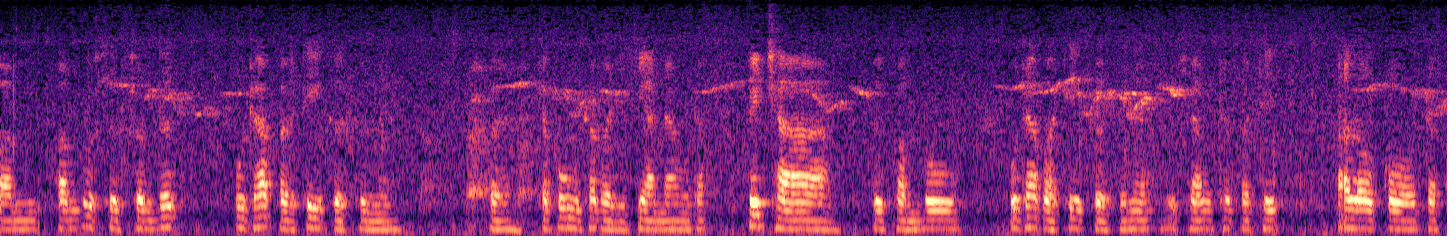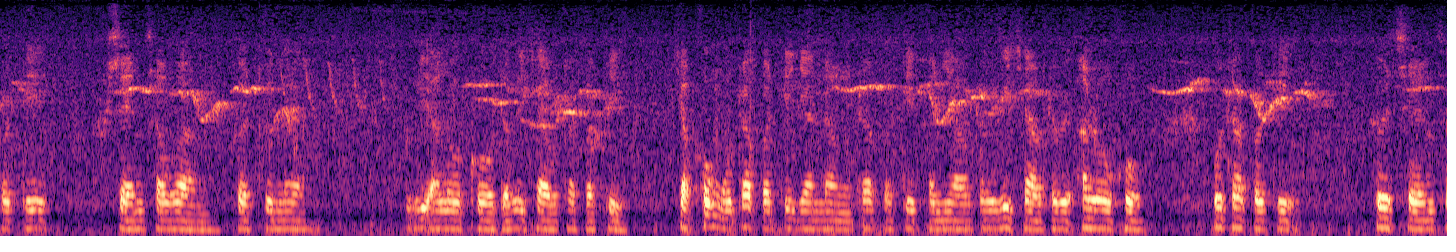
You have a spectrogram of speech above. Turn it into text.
ความความรู้สึกสำนึกอุทาปฏิที่เกิดขึ้นเนี่ยจะพุ่งอุทาปฏิญาณนะอุทาวิชาคือความรู้อุทาปฏิที่เกิดขึ้นเนี่ยวิชาอุทาปฏิอโลโกตปฏิแสงสว่างเกิดขึ้นแล้ววิอโลโกตวิชาอุทาปฏิจักขุงอุทาปฏิญาณังอุทาปฏิปัญญาวิชาอุทะอโลโกอุทาปฏิ คือแสงส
